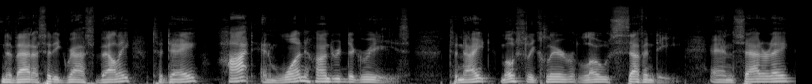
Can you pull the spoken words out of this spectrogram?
Nevada City Grass Valley, today, hot and 100 degrees. Tonight, mostly clear, low 70. And Saturday,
